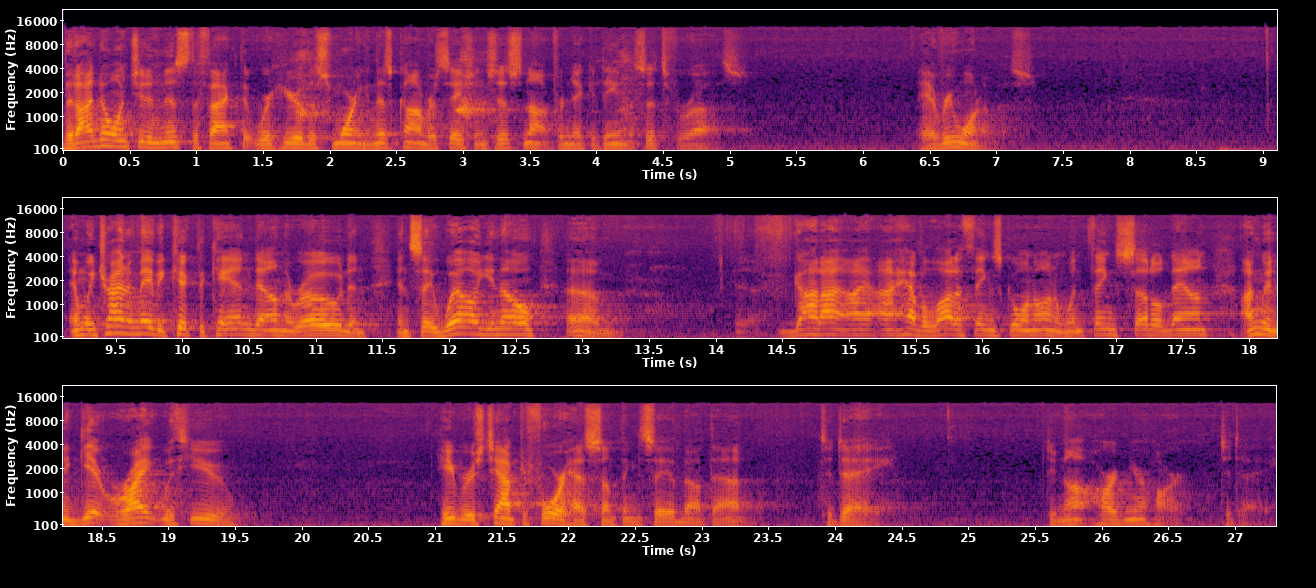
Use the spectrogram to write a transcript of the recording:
but I don't want you to miss the fact that we're here this morning, and this conversation is just not for Nicodemus, it's for us. Every one of us. And we try to maybe kick the can down the road and, and say, well, you know, um, God, I, I have a lot of things going on, and when things settle down, I'm going to get right with you. Hebrews chapter 4 has something to say about that today. Do not harden your heart today.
